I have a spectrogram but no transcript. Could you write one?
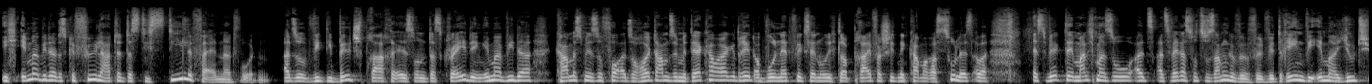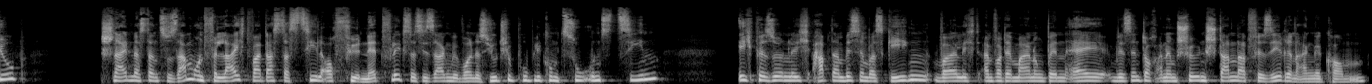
ich immer wieder das Gefühl hatte, dass die Stile verändert wurden. Also wie die Bildsprache ist und das Grading. Immer wieder kam es mir so vor, also heute haben sie mit der Kamera gedreht, obwohl Netflix ja nur, ich glaube, drei verschiedene Kameras zulässt, aber es wirkte manchmal so, als, als wäre das so zusammengewürfelt. Wir drehen wie immer YouTube, schneiden das dann zusammen und vielleicht war das das Ziel auch für Netflix, dass sie sagen, wir wollen das YouTube-Publikum zu uns ziehen. Ich persönlich habe da ein bisschen was gegen, weil ich einfach der Meinung bin, ey, wir sind doch an einem schönen Standard für Serien angekommen.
